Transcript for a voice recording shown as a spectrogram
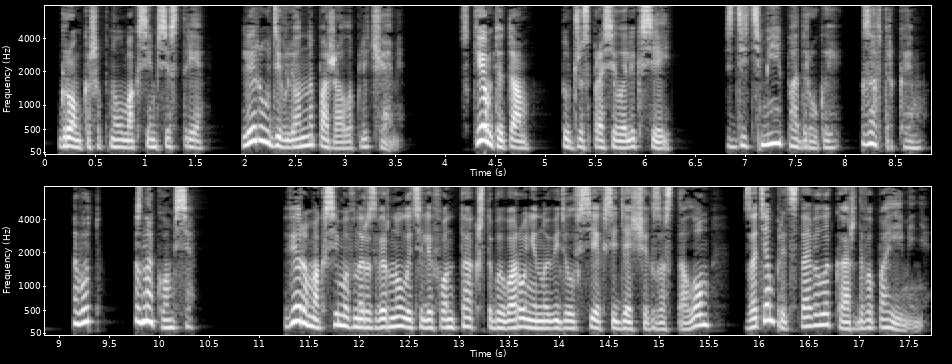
— громко шепнул Максим сестре. Лера удивленно пожала плечами. «С кем ты там?» — тут же спросил Алексей. «С детьми и подругой. Завтракаем. Вот, знакомься». Вера Максимовна развернула телефон так, чтобы Воронин увидел всех сидящих за столом, затем представила каждого по имени.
